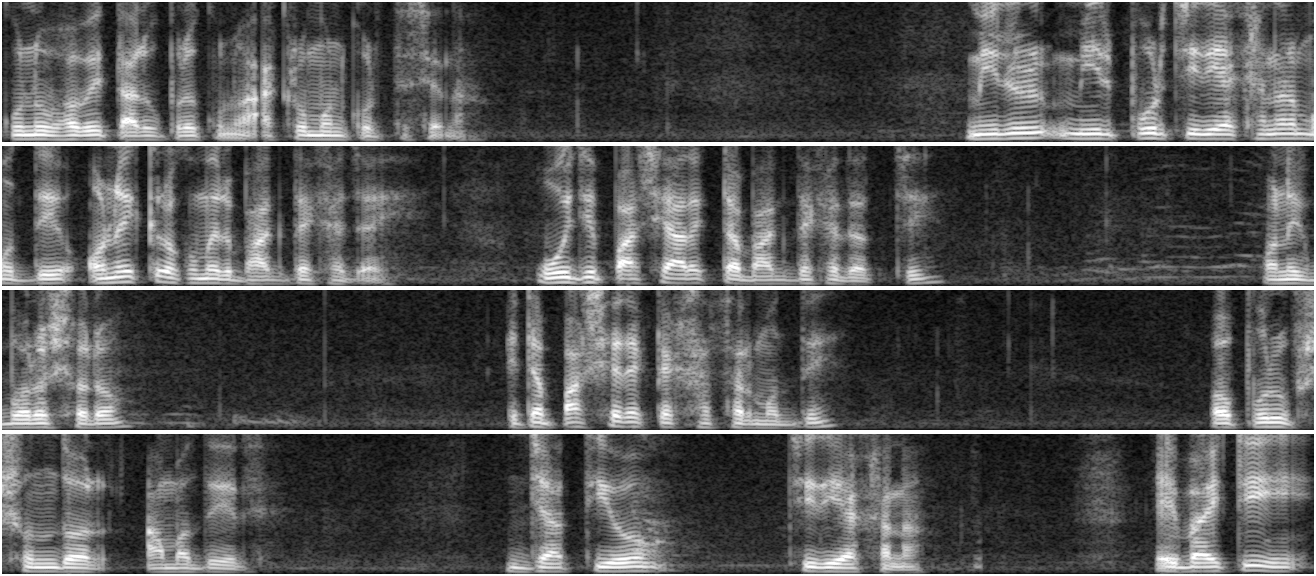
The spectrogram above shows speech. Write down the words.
কোনোভাবে তার উপরে কোনো আক্রমণ করতেছে না। মির মিরপুর চিড়িয়াখানার মধ্যে অনেক রকমের বাঘ দেখা যায়। ওই যে পাশে আরেকটা বাঘ দেখা যাচ্ছে। অনেক বড় সড়ো। এটা পাশের একটা খাঁচার মধ্যে। অপরূপ সুন্দর আমাদের জাতীয় চিড়িয়াখানা। এই বাড়িটি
